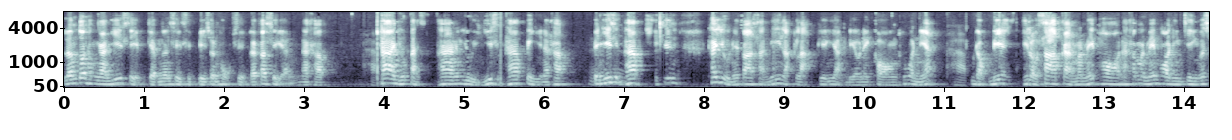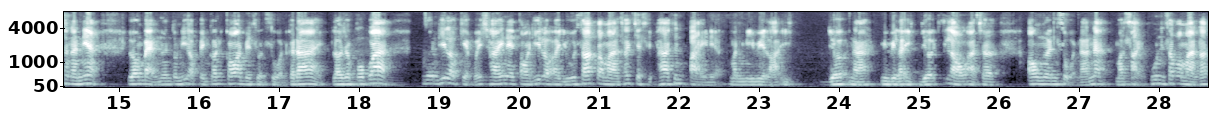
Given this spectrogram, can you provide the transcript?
เริ่มต้นทำงานยี่สิบเก็บเงินสี่สิบปีจนหกสิบแล้วก็เสียณนะครับครับ ถ้าอายุแปดสิบห้าอยู่อีกยี่สิบห้าปีนะครับ เป็นยี่สิบห้าปีซึ่งถ้าอยู่ในตราสารหนี้หลักๆ เพียงอย่างเดียวในกองทุกวันเนี้ยครับดอกเบี้ยที่เราทราบกันมันไม่พอนะครับ มันไม่พอจริงๆ เพราะฉะนั้นเนี่ยลองแบ่งเงินตรงนี้ออกเป็นก้อนๆเป็นส่วนๆก็ได้ เราจะพบว่า เงินที่เราเก็บไว้ใช้ในตอนที่เราอายุสักประมาณสักเจ็ดสิบห้าขึ้นไปเนี่ย มันมีเวลาอีกเยอะนะ มีเวลาอีกเยอะที่เราอาจจะเอาเงินส่วนนั้นน่ะมาใส่หุ้นสักประมาณสัก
